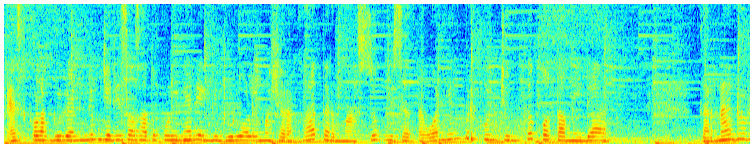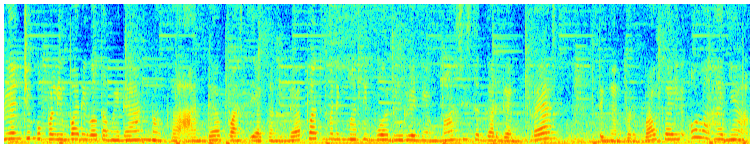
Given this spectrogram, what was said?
Es kolak durian ini menjadi salah satu kuliner yang diburu oleh masyarakat termasuk wisatawan yang berkunjung ke kota Medan. Karena durian cukup melimpah di kota Medan, maka Anda pasti akan dapat menikmati buah durian yang masih segar dan fresh dengan berbagai olahannya.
